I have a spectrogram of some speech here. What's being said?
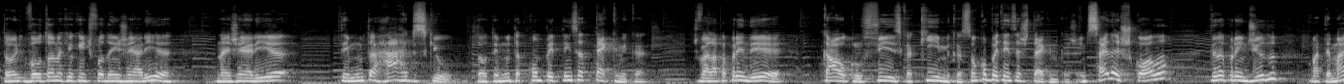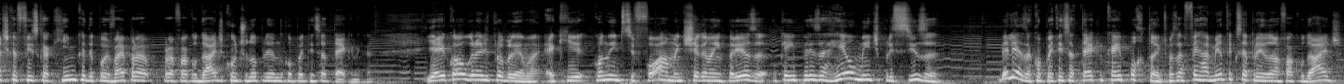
Então, voltando aqui ao que a gente falou da engenharia, na engenharia tem muita hard skill, então tem muita competência técnica. A gente vai lá para aprender cálculo, física, química, são competências técnicas. A gente sai da escola tendo aprendido matemática, física, química, depois vai para a faculdade e continua aprendendo competência técnica. E aí qual é o grande problema? É que quando a gente se forma, a gente chega na empresa, o que a empresa realmente precisa, beleza, a competência técnica é importante, mas a ferramenta que você aprendeu na faculdade,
